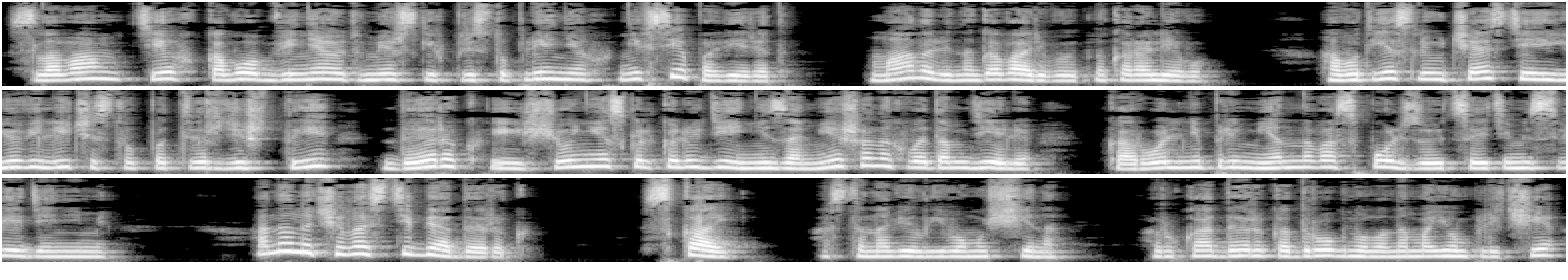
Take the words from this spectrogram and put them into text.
Словам тех, кого обвиняют в мерзких преступлениях, не все поверят. Мало ли наговаривают на королеву. А вот если участие Ее Величества подтвердишь ты, Дерек и еще несколько людей, не замешанных в этом деле, король непременно воспользуется этими сведениями. Она начала с тебя, Дерек. «Скай!» – остановил его мужчина. Рука Дерека дрогнула на моем плече,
